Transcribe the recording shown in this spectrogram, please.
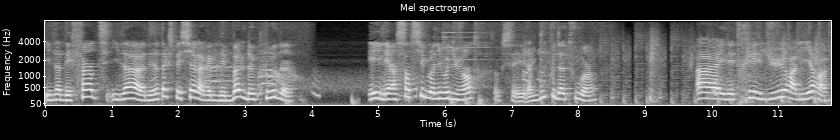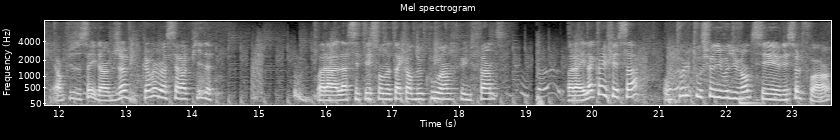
Il a des feintes, il a des attaques spéciales avec des balles de clown. Et il est insensible au niveau du ventre. Donc il a beaucoup d'atouts. Hein. Ah, il est très dur à lire. Et en plus de ça, il a un jab quand même assez rapide. Voilà, là c'était son attaque en deux coups, hein, une feinte. Voilà, et là quand il fait ça, on peut le toucher au niveau du ventre, c'est les seules fois. Hein.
